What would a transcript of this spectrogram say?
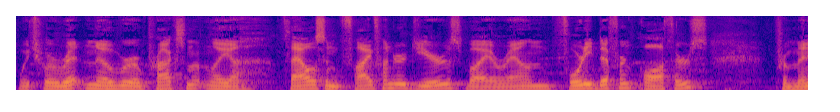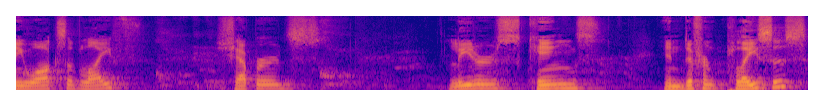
which were written over approximately 1,500 years by around 40 different authors from many walks of life, shepherds, leaders, kings, in different places.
